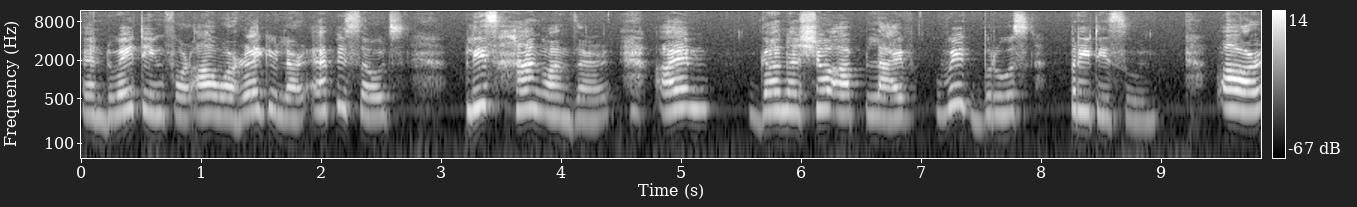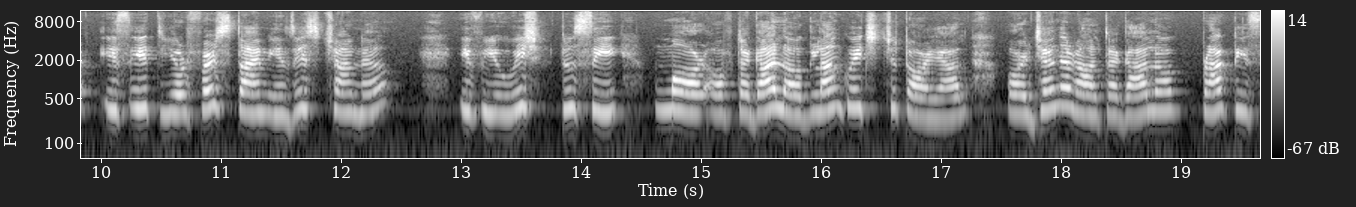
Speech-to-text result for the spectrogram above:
and waiting for our regular episodes, please hang on there. I'm gonna show up live with Bruce pretty soon. Or is it your first time in this channel? If you wish to see more of Tagalog language tutorial or general Tagalog practice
